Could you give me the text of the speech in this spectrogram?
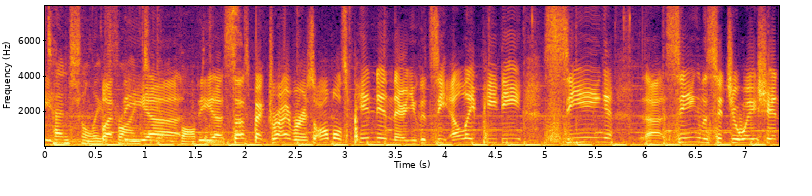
intentionally but trying the, to get uh, involved The in uh, suspect driver is almost pinned in there. You could see LAPD seeing uh, seeing the situation,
